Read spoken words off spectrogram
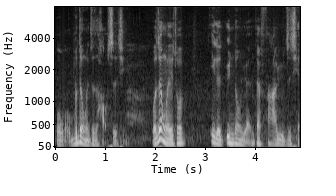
我我不认为这是好事情。我认为说，一个运动员在发育之前，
